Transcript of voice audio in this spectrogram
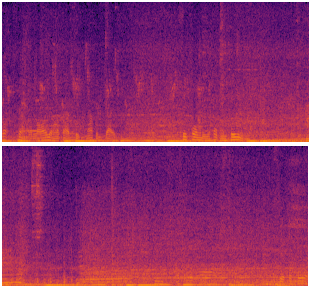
ก็อย่างละร้อยอย่างละแปดสิบน่าสนใจซี่โครงหมูหกน้ำผึ้ง เสียบข้าวโพด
